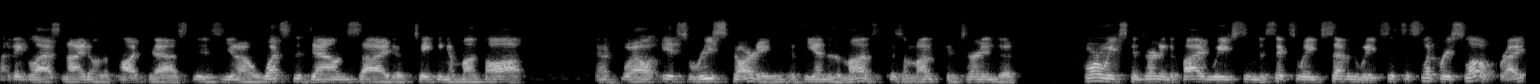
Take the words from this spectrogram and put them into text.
I think last night on a podcast is, you know, what's the downside of taking a month off? Uh, well, it's restarting at the end of the month because a month can turn into four weeks, can turn into five weeks, into six weeks, seven weeks. It's a slippery slope, right?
